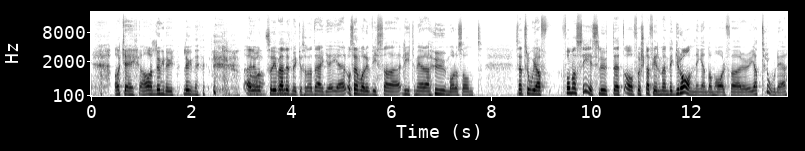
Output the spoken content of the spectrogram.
okej, ja lugn nu, lugn nu. Ja, det var- Så det är väldigt mycket sådana där grejer. Och sen var det vissa, lite mera humor och sånt. Sen tror jag, får man se i slutet av första filmen begravningen de har för, jag tror det.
